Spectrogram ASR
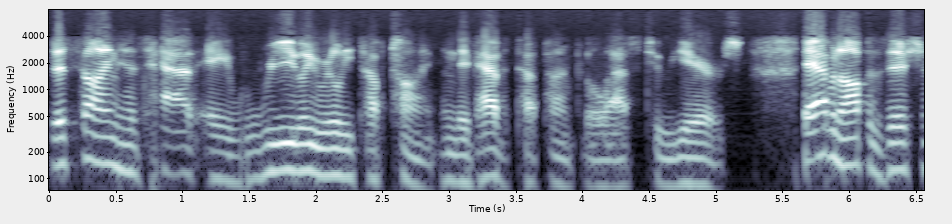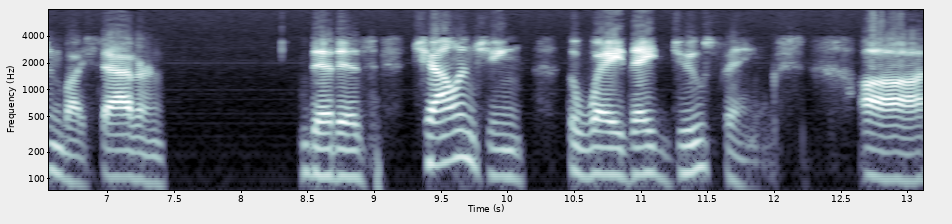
This sign has had a really, really tough time, and they've had a tough time for the last two years. They have an opposition by Saturn that is challenging the way they do things uh,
